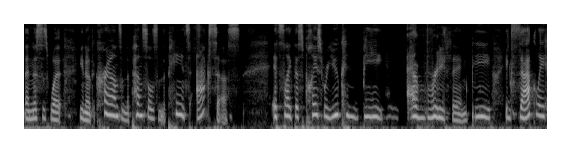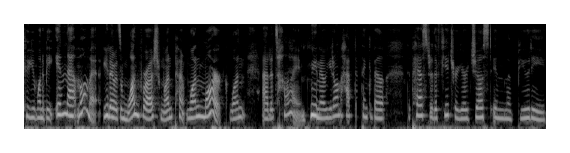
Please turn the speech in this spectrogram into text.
And this is what, you know, the crayons and the pencils and the paints access. It's like this place where you can be everything, be exactly who you want to be in that moment. You know, it's one brush, one pen, one mark, one at a time. You know, you don't have to think about the past or the future. You're just in the beauty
